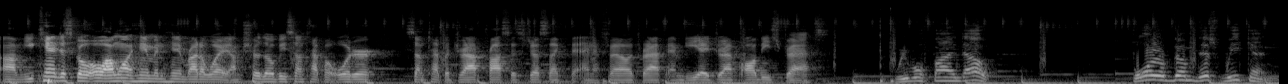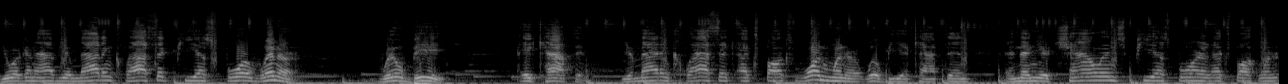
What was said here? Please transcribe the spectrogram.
Um, you can't just go, oh, I want him and him right away. I'm sure there'll be some type of order, some type of draft process, just like the NFL draft, NBA draft, all these drafts. We will find out. Four of them this weekend. You are going to have your Madden Classic PS4 winner will be a captain. Your Madden Classic Xbox One winner will be a captain. And then your Challenge PS4 and Xbox win-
